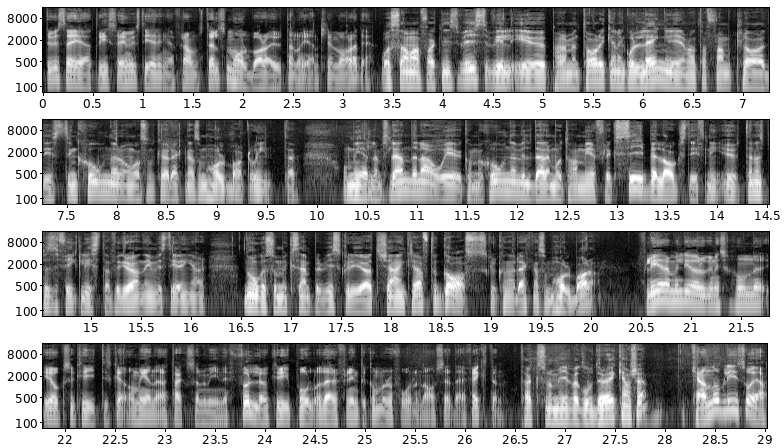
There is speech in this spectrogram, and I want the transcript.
Det vill säga att vissa investeringar framställs som hållbara utan att egentligen vara det. Och sammanfattningsvis vill EU-parlamentarikerna gå längre genom att ta fram klara distinktioner om vad som ska räknas som hållbart och inte. Och medlemsländerna och EU-kommissionen vill däremot ha mer flexibel lagstiftning utan en specifik lista för gröna investeringar. Något som exempelvis skulle göra att kärnkraft och gas skulle kunna räknas som hållbara. Flera miljöorganisationer är också kritiska och menar att taxonomin är full av kryphål och därför inte kommer att få den avsedda effekten. Taxonomi var god dröj kanske? Kan nog bli så ja.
